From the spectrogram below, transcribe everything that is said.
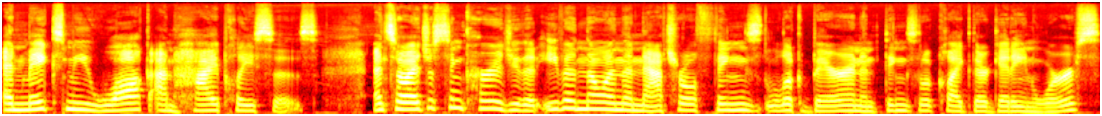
and makes me walk on high places. And so I just encourage you that even though in the natural things look barren and things look like they're getting worse,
